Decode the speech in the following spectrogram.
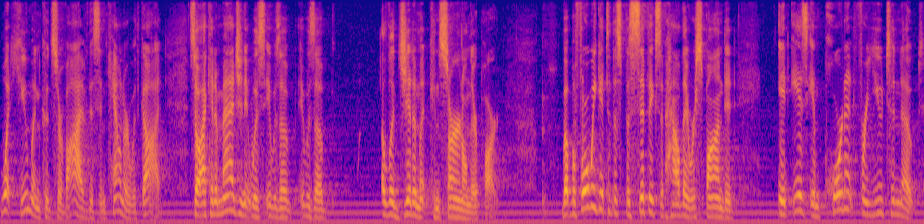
what human could survive this encounter with God? So I can imagine it was, it was, a, it was a, a legitimate concern on their part. But before we get to the specifics of how they responded, it is important for you to note,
